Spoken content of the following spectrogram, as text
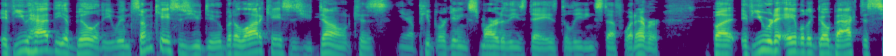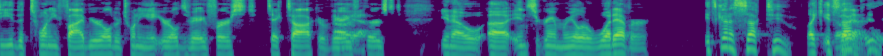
If you had the ability, in some cases you do, but a lot of cases you don't, because you know people are getting smarter these days, deleting stuff, whatever. But if you were to able to go back to see the 25 year old or 28 year old's very first TikTok or very oh, yeah. first, you know, uh, Instagram reel or whatever, it's gonna suck too. Like it's oh, not yeah. good,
